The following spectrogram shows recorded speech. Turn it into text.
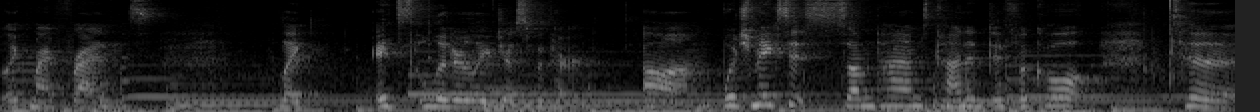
like my friends like it's literally just with her. Um, which makes it sometimes kind of difficult to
